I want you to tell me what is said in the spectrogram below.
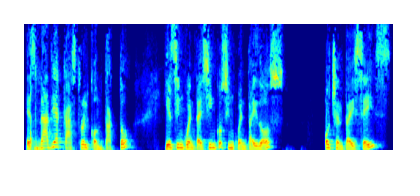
Es Nadia Castro el contacto y es 55 52 86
